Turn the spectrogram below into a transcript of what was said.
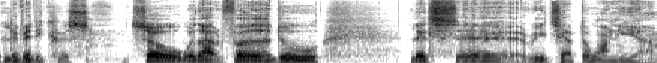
Leviticus. So, without further ado, let's uh, read chapter 1 here.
